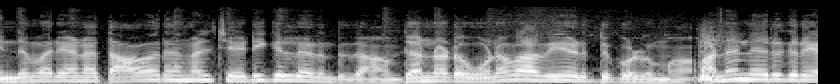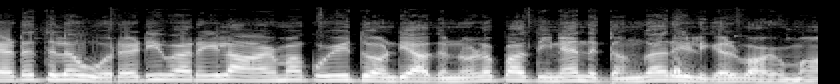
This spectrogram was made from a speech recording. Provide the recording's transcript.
இந்த மாதிரியான தாவரங்கள் செடிகள்ல இருந்து தான் தன்னோட உணவாவே எடுத்துக்கொள்ளுமா? மணல் இருக்கிற இடத்துல ஒரு அடி வரையில ஆழமா குழி தோண்டி அதனால பாத்தீங்கன்னா இந்த கங்காரு எலிகள் வாழுமா?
